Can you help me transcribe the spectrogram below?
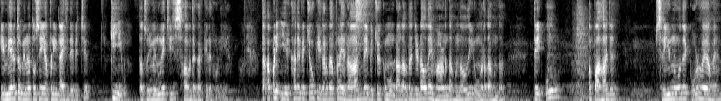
ਕਿ ਮੇਰੇ ਤੋਂ ਬਿਨਾਂ ਤੁਸੀਂ ਆਪਣੀ ਲਾਈਫ ਦੇ ਵਿੱਚ ਕੀ ਹੋ? ਤਾਂ ਤੁਸੀਂ ਮੈਨੂੰ ਇਹ ਚੀਜ਼ ਸਾਬਤ ਕਰਕੇ ਦਿਖਾਉਣੀ ਹੈ। ਤਾਂ ਆਪਣੀ ਈਰਖਾ ਦੇ ਵਿੱਚ ਉਹ ਕੀ ਕਰਦਾ, ਆਪਣੇ ਰਾਜ ਦੇ ਵਿੱਚੋਂ ਇੱਕ ਮੁੰਡਾ ਲੱਭਦਾ ਜਿਹੜਾ ਉਹਦੇ ਹਾਣ ਦਾ ਹੁੰਦਾ, ਉਹਦੀ ਉਮਰ ਦਾ ਹੁੰਦਾ ਤੇ ਉਹ ਅਪਾਹਜ ਹੈ, ਸਰੀਰ ਨੂੰ ਉਹਦੇ ਕੋੜ ਹੋਇਆ ਹੋਇਆ।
